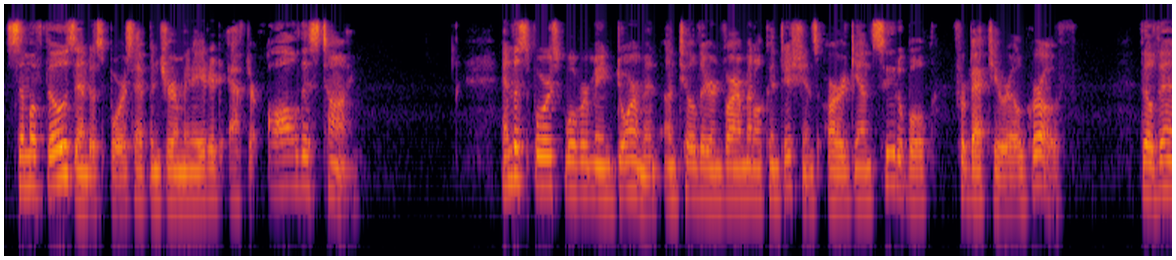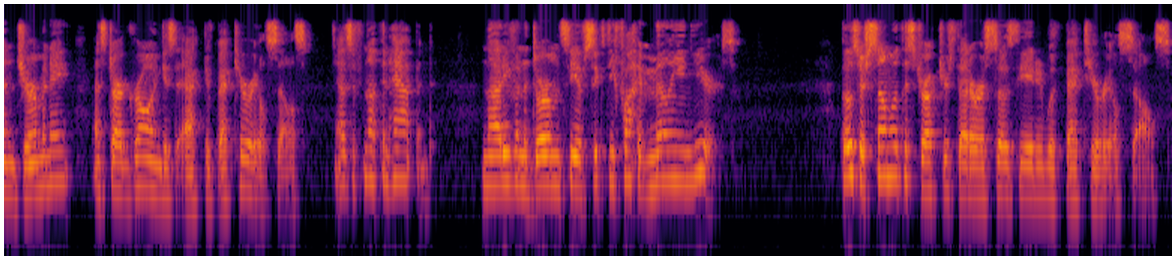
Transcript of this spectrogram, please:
Some of those endospores have been germinated after all this time. Endospores will remain dormant until their environmental conditions are again suitable for bacterial growth. They'll then germinate and start growing as active bacterial cells, as if nothing happened, not even a dormancy of 65 million years. Those are some of the structures that are associated with bacterial cells.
